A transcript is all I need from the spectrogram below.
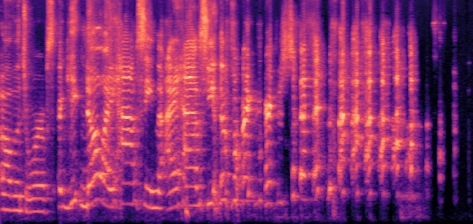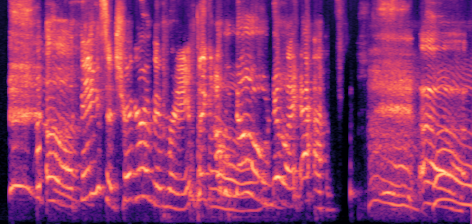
all the dwarves. Uh, you- No, I have seen the I have seen the porn version. Oh, things to trigger a memory. Like, oh, no, no, I have. all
